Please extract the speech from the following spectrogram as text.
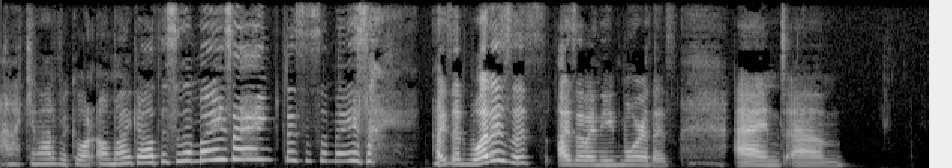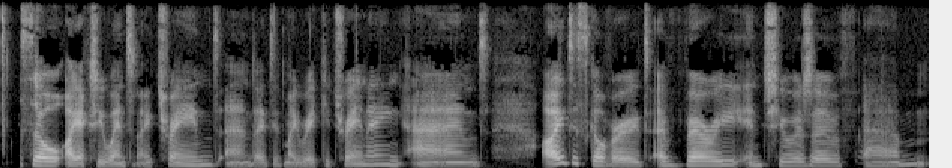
And I came out of it going, "Oh my god, this is amazing! This is amazing!" I said, What is this? I said, I need more of this. And um, so I actually went and I trained and I did my Reiki training and I discovered a very intuitive um,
